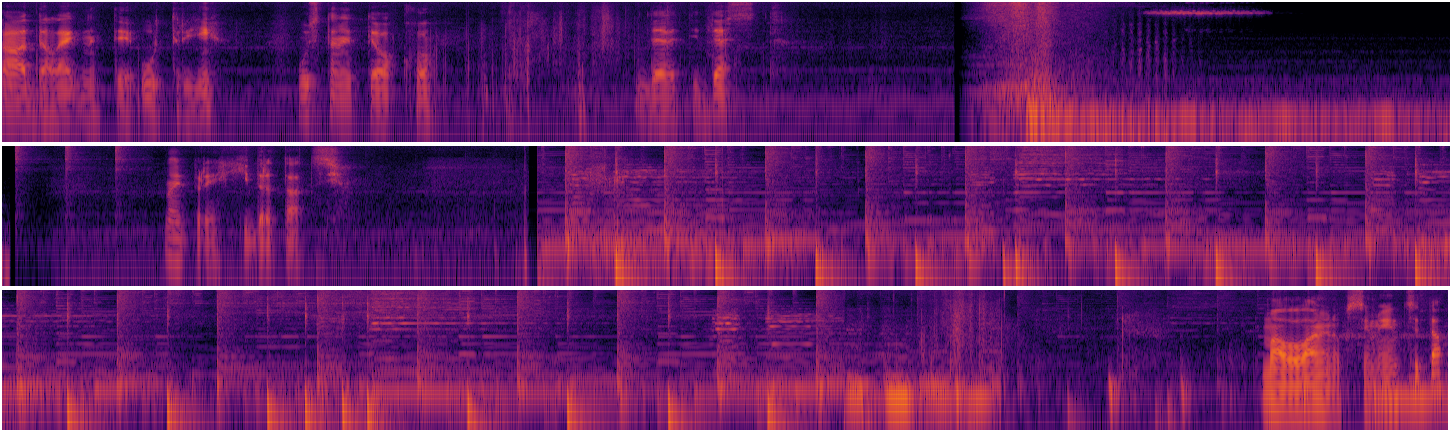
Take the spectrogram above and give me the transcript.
kada legnete u 3, ustanete oko 9 i 10. Najpre hidratacija. Malo lanenog semenceta.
